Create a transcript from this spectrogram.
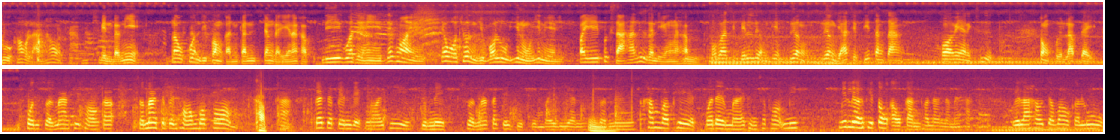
ลูกเข้าหลานเข้าเป็นแบบนี้ เราควรที่ป้องกันกันจังไดนะครับ ดีกว่าที่ให้เด็กน้อยเยาวชนที่บ่รู้อีหนูอีเนี่ยนี่ไปปรึกษาหารือกันเองนะครับ เพราะว่าสิเป็นเรื่องเพศเรื่องเรื่องยาเสพติดต่างๆพ่อแม่นี่คือต้องเปิดรับได้คนส่วนมากที่ท้องก็ส่วนมากจะเป็นท้องบ่พร้อมครับค่ะ ก็จะเป็นเด็กน้อยที่อยู่ในส่วนมากก็จะอยู่กลุ่มใบเรียนอืมส่วนหนึ่งคำว่าเพศว่าได้หมายถึงเฉพาะมีมีเรื่องที่ต้องเอากันเท่านั้นนะไหมคะ เวลาเขาจะเว้ากับลูก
